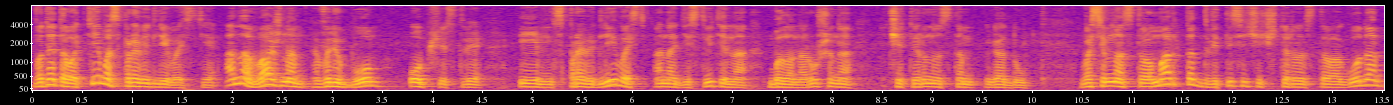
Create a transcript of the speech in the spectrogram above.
вот эта вот тема справедливости, она важна в любом обществе. И справедливость, она действительно была нарушена в 2014 году. 18 марта 2014 года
